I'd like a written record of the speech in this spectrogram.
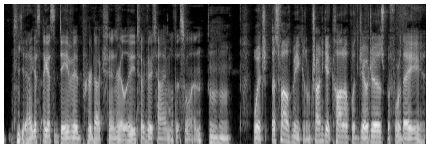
yeah. I guess I guess David Production really took their time with this one. hmm Which that's fine with me because I'm trying to get caught up with JoJo's before they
